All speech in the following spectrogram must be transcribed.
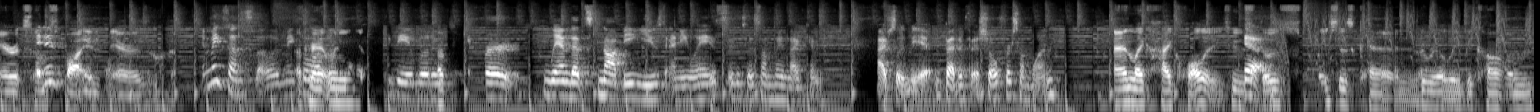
air some spot in Arizona. It makes sense though. It makes apparently to be able to convert land that's not being used anyways into something that can actually be beneficial for someone. And like high quality too. Yeah. Those places can really become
